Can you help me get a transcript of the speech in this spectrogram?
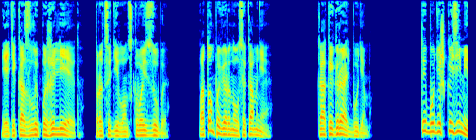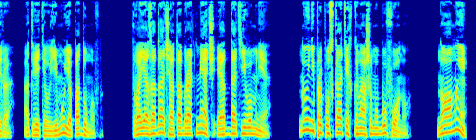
«Эти козлы пожалеют», — процедил он сквозь зубы. Потом повернулся ко мне. «Как играть будем?» «Ты будешь Казимира», — ответил ему я, подумав. «Твоя задача — отобрать мяч и отдать его мне. Ну и не пропускать их к нашему буфону. Ну а мы,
